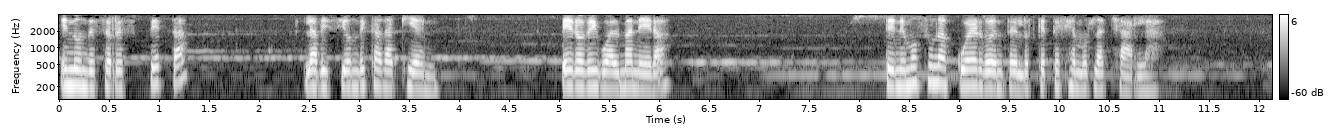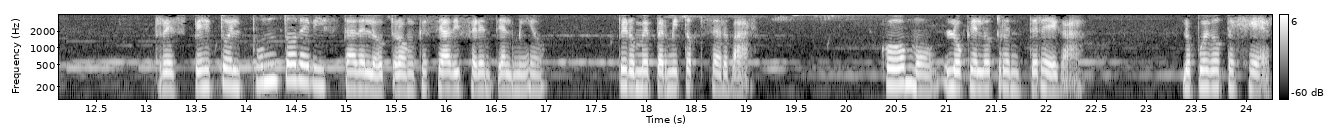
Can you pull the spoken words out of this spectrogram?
en donde se respeta la visión de cada quien, pero de igual manera tenemos un acuerdo entre los que tejemos la charla. Respeto el punto de vista del otro aunque sea diferente al mío, pero me permito observar cómo lo que el otro entrega lo puedo tejer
